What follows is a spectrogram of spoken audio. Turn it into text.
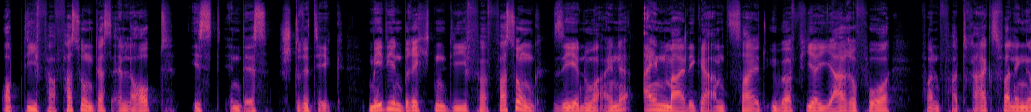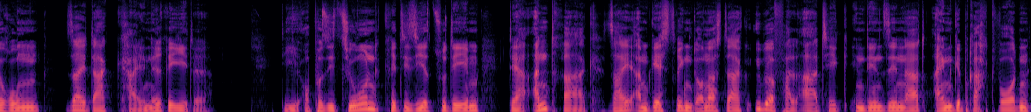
Ob die Verfassung das erlaubt, ist indes strittig. Medien berichten, die Verfassung sehe nur eine einmalige Amtszeit über vier Jahre vor, von Vertragsverlängerungen sei da keine Rede. Die Opposition kritisiert zudem, der Antrag sei am gestrigen Donnerstag überfallartig in den Senat eingebracht worden,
